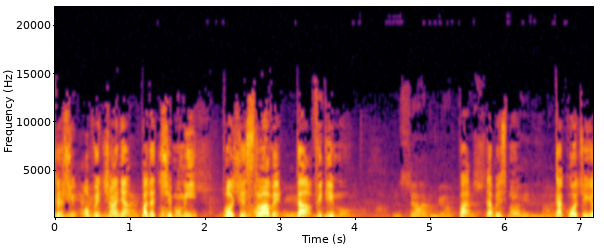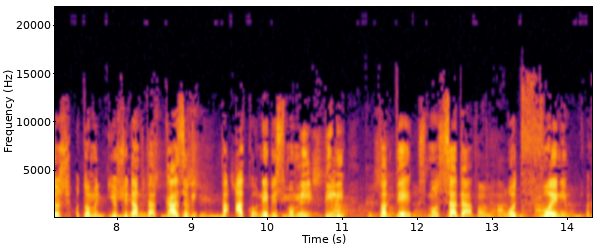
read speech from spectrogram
drži obećanja, pa da ćemo mi Božje slave da vidimo. Pa da bismo također još o tome još jedan puta kazali, pa ako ne bismo mi bili pa gdje smo sada? Odvojeni od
